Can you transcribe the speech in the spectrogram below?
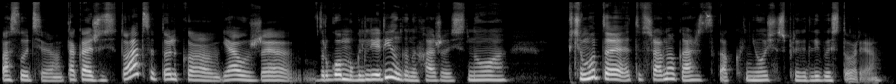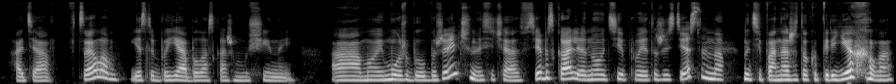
по сути, такая же ситуация, только я уже в другом угле ринга нахожусь, но почему-то это все равно кажется как не очень справедливая история. Хотя в целом, если бы я была, скажем, мужчиной, а мой муж был бы женщиной сейчас, все бы сказали, ну, типа, это же естественно, ну, типа, она же только переехала.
